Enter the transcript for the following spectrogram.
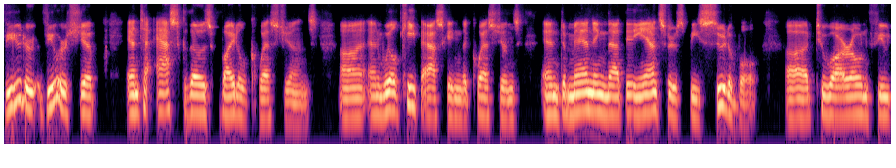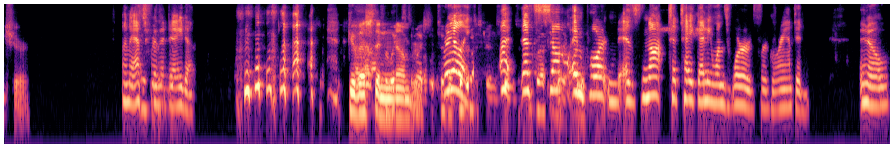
viewer, viewership and to ask those vital questions. Uh, and we'll keep asking the questions and demanding that the answers be suitable uh, to our own future. And ask for the data. Give us the numbers. really, that's so important is not to take anyone's word for granted. You know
